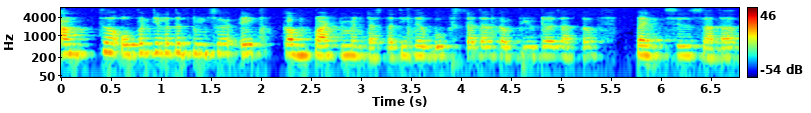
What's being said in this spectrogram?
आमचं ओपन केलं तर तुमचं एक कंपार्टमेंट असतं. तिथे बुक्स जातात कम्प्युटर जातं पेन्सिल्स जातात.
